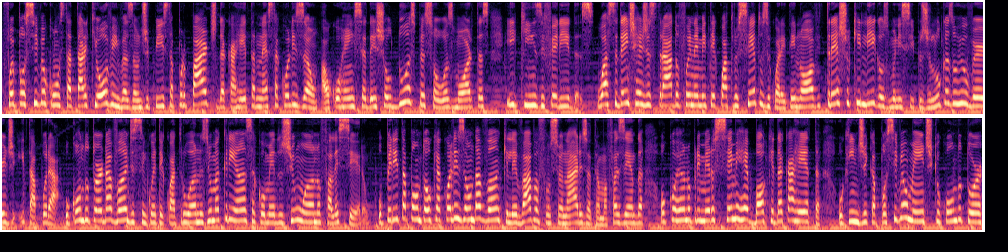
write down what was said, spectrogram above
foi possível constatar que houve invasão de pista por parte da carreta nesta colisão. A ocorrência deixou duas pessoas mortas e 15 feridas. O acidente registrado foi na MT 449, trecho que liga os municípios de Lucas do Rio Verde e Itapurá. O condutor da van, de 54 anos, e uma criança com menos de um ano faleceram. O perito apontou que a colisão da van, que levava funcionários até uma fazenda, ocorreu no primeiro semi-reboque da carreta, o que indica possivelmente que o condutor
